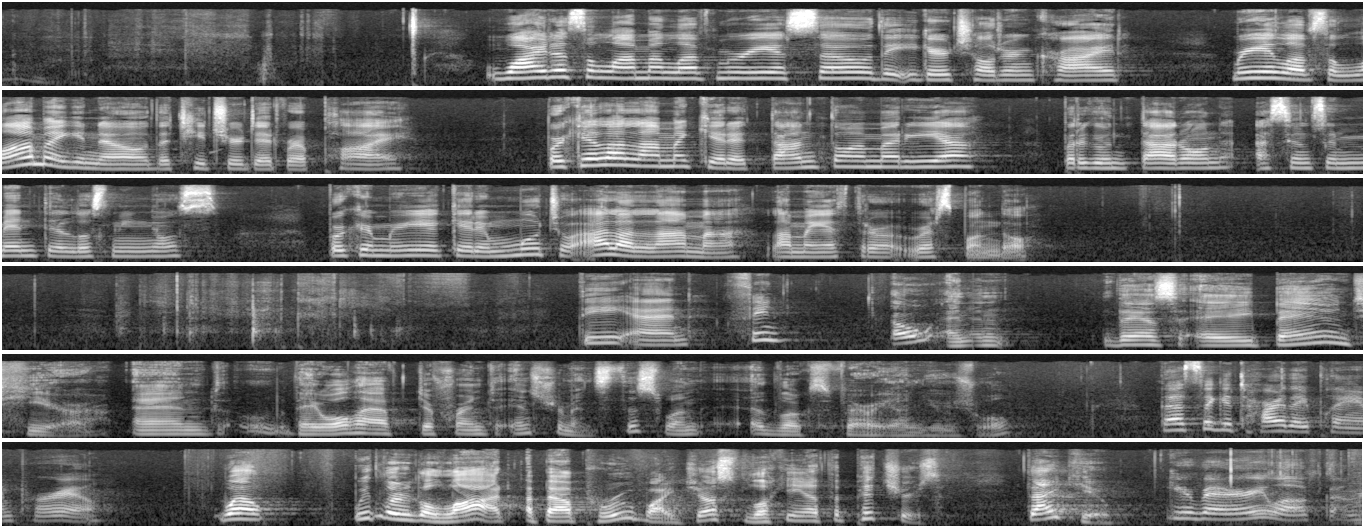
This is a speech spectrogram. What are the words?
Why does the llama love Maria so? The eager children cried. Maria loves the llama, you know, the teacher did reply. ¿Por qué la llama quiere tanto a María? Preguntaron ansiosamente los niños. Porque María quiere mucho a la llama, la maestra respondió. The end. Fin. Oh, and, and there's a band here, and they all have different instruments. This one it looks very unusual. That's the guitar they play in Peru. Well, we learned a lot about Peru by just looking at the pictures. Thank you. You're very welcome.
